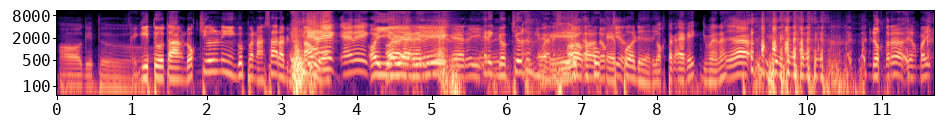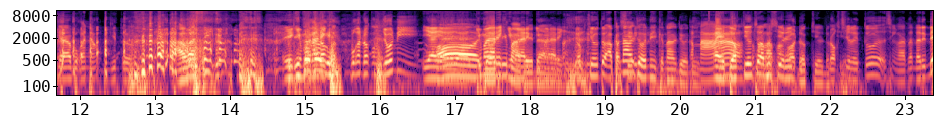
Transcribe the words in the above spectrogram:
Oh gitu. Kayak gitu, Tang. Dokcil nih, gue penasaran gak tahu. Erik, Erik. Oh iya, Oh iya, Erik. Erik, Erik. Erik Dokcil tuh gimana Erik. sih? Oh, Aku Dokcil. kepo deh, Erik. Dokter Erik gimana? Ya. Dokter yang baik ya, bukan yang begitu. Apa sih? Ya gimana? Dokter- bukan dokter Joni. Iya, iya, iya. Oh, Gimana, Joni Erik? mah Gimana, beda. Gimana, Erik? Dokcil tuh apa Kenal sih? Erik? Joni, kenal Joni. Kenal. Eh, Dokcil tuh apa sih, dok- Dokcil, Dokcil. Dokcil itu singkatan dari D.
